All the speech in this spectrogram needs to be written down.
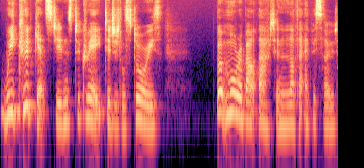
we could get students to create digital stories, but more about that in another episode.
